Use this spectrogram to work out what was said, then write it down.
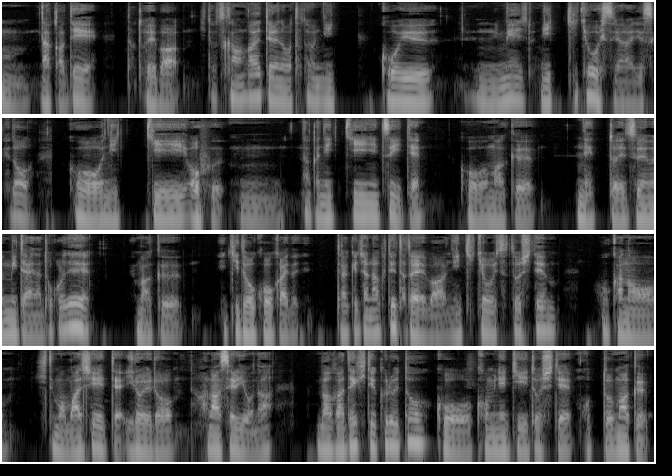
うん、中で、例えば一つ考えてるのは、例えばに、こういうイメージと日記教室じゃないですけど、こう日記オフ、うん、なんか日記について、こううまくネットでズームみたいなところで、うまく一同公開だけじゃなくて、例えば日記教室として他の人も交えていろいろ話せるような場ができてくると、こうコミュニティとしてもっとうまく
